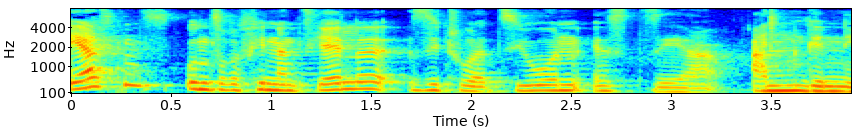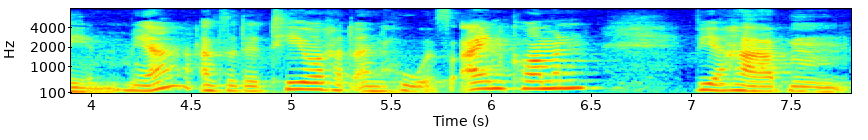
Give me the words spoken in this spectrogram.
Erstens, unsere finanzielle Situation ist sehr angenehm. Ja? Also der Theo hat ein hohes Einkommen. Wir haben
